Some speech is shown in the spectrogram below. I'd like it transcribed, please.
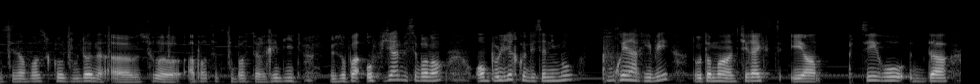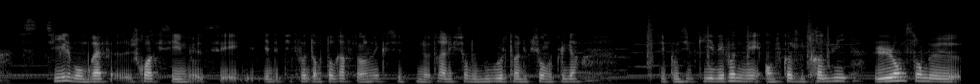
ces, informations que je vous donne euh, sur, euh, à partir de ce post Reddit ne sont pas officielles, mais cependant, on peut lire que des animaux pourraient arriver, notamment un T-Rex et un Pterodactyle. Bon bref, je crois que c'est une... Il y a des petites fautes d'orthographe étant donné que c'est une traduction de Google Traduction, donc les gars, c'est possible qu'il y ait des fautes, mais en tout cas, je vous traduis l'ensemble,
